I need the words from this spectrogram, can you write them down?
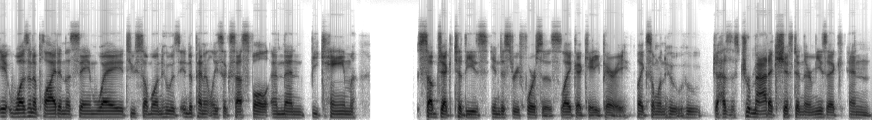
it wasn't applied in the same way to someone who was independently successful and then became subject to these industry forces like a Katy Perry, like someone who who has this dramatic shift in their music and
